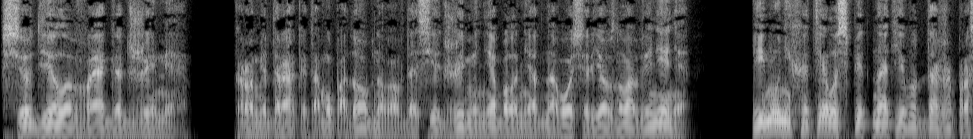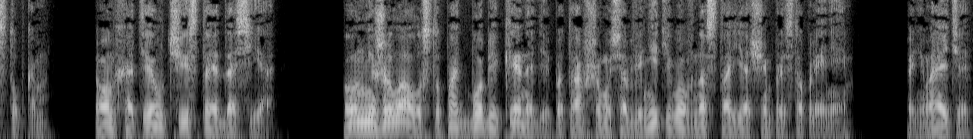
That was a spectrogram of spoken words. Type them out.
Все дело в эго Джимми. Кроме драк и тому подобного, в досье Джимми не было ни одного серьезного обвинения, и ему не хотелось пятнать его даже проступком. Он хотел чистое досье. Он не желал уступать Бобби Кеннеди, пытавшемуся обвинить его в настоящем преступлении. Понимаете?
